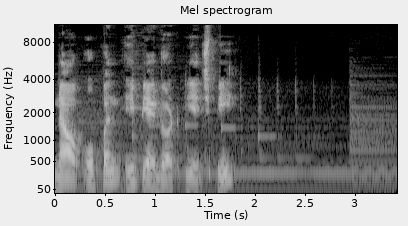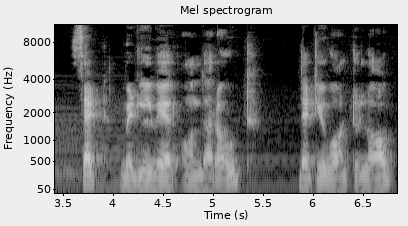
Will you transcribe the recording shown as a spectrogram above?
Now open api.php, set middleware on the route that you want to log.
